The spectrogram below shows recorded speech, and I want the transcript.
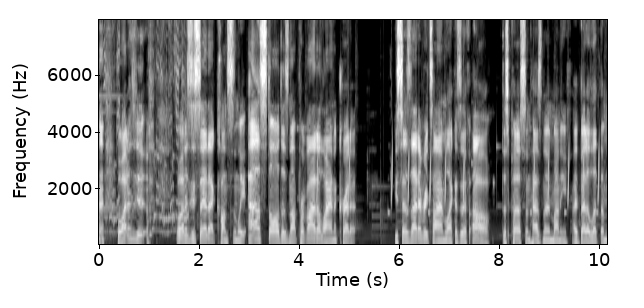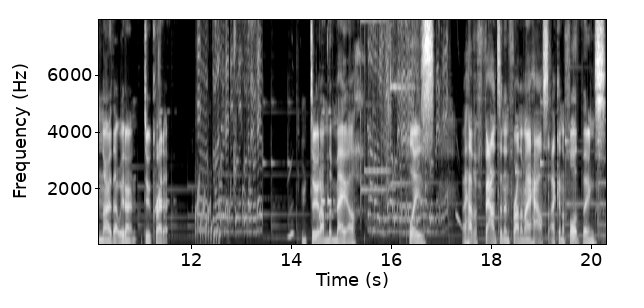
Why does it? Why does he say that constantly? Our store does not provide a line of credit. He says that every time like as if, oh, this person has no money. I better let them know that we don't do credit. Dude, I'm the mayor. Please. I have a fountain in front of my house. I can afford things.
